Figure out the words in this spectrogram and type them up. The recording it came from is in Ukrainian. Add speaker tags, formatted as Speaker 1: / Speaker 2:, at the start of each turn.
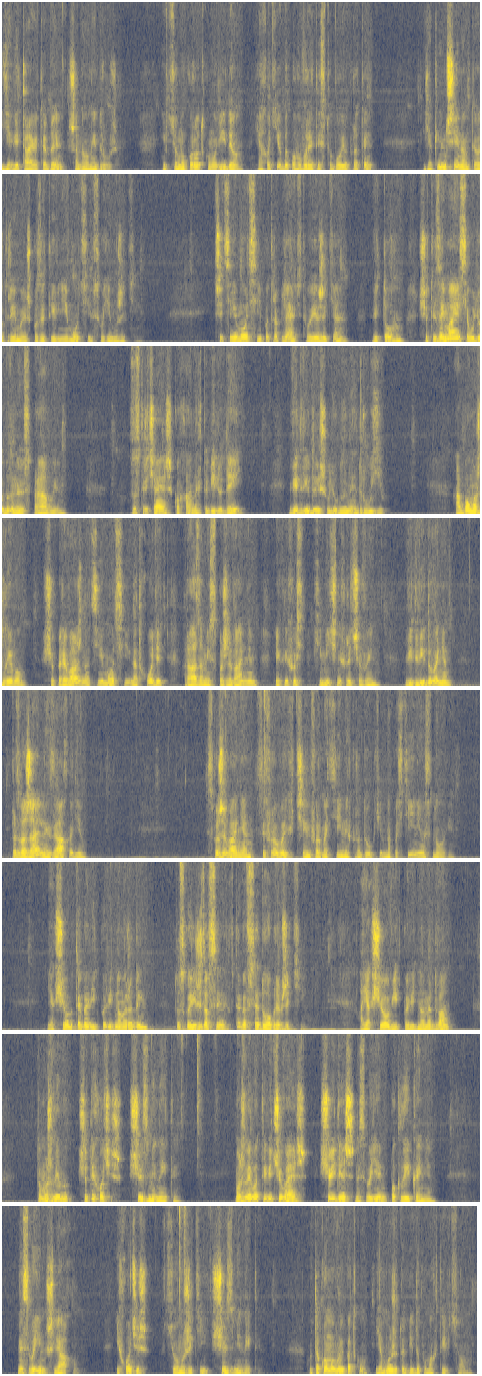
Speaker 1: Я вітаю тебе, шановний друже. І в цьому короткому відео я хотів би поговорити з тобою про те, яким чином ти отримуєш позитивні емоції в своєму житті. Чи ці емоції потрапляють в твоє життя від того, що ти займаєшся улюбленою справою, зустрічаєш коханих тобі людей, відвідуєш улюблених друзів. Або, можливо, що переважно ці емоції надходять разом із споживанням якихось хімічних речовин, відвідуванням розважальних заходів, споживанням цифрових чи інформаційних продуктів на постійній основі. Якщо у тебе відповідь номер один, то, скоріш за все, в тебе все добре в житті. А якщо відповідь номер два, то можливо, що ти хочеш щось змінити. Можливо, ти відчуваєш, що йдеш не своїм покликанням, не своїм шляхом, і хочеш в цьому житті щось змінити. У такому випадку я можу тобі допомогти в цьому.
